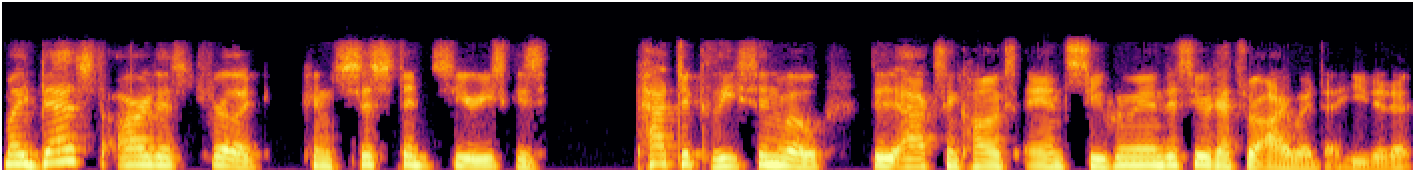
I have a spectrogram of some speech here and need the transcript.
my best artist for like consistent series is Patrick Gleason. Well, did Action Comics and Superman this year. That's where I read that he did it.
